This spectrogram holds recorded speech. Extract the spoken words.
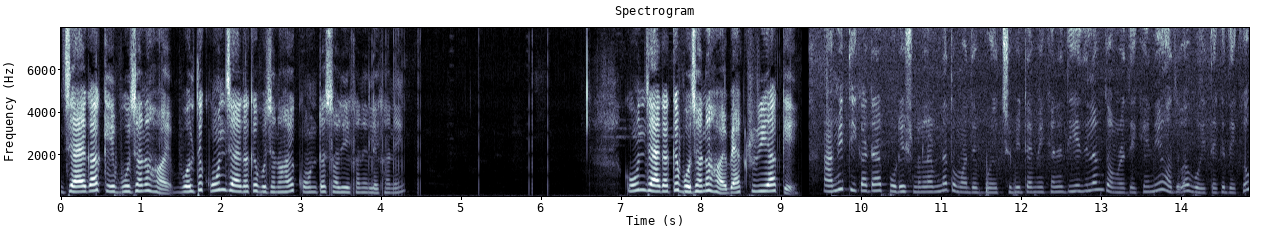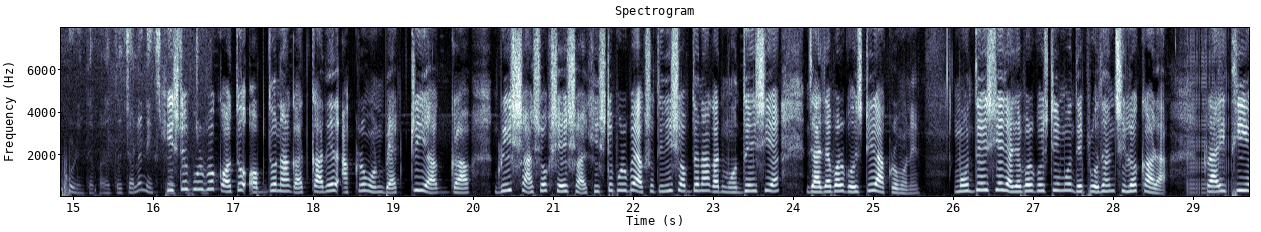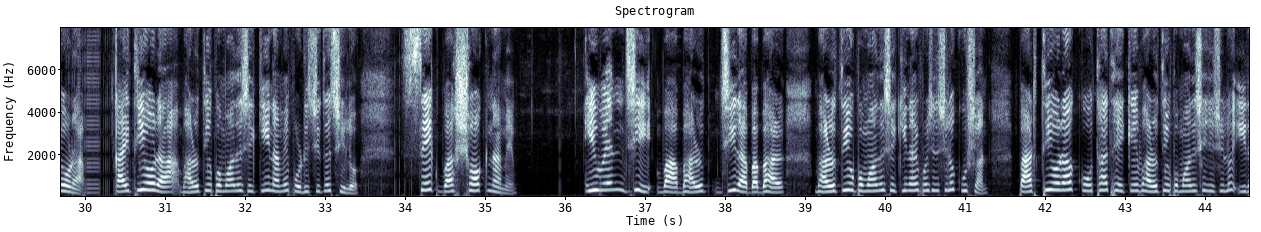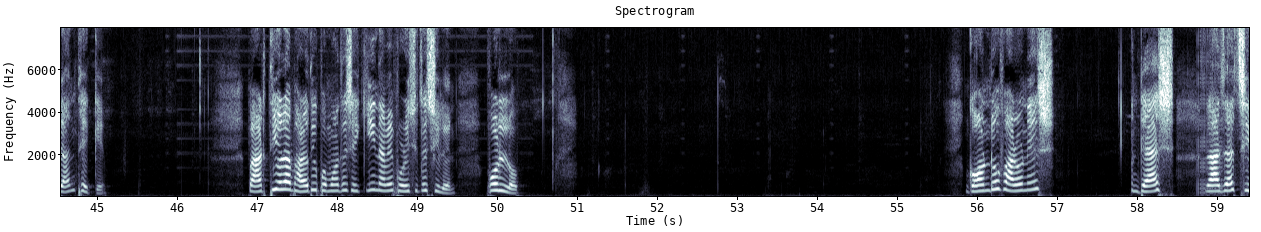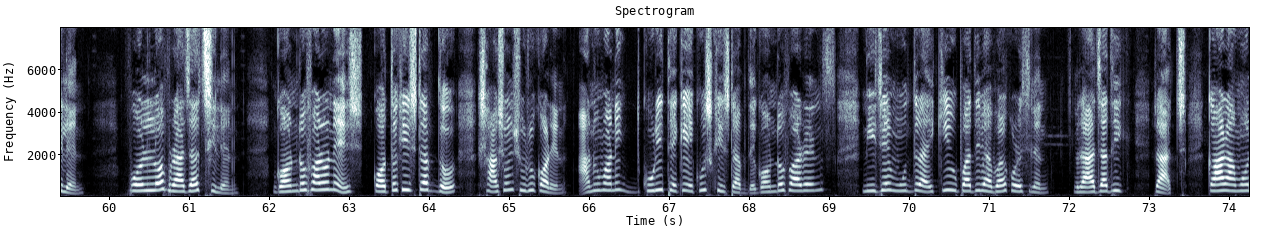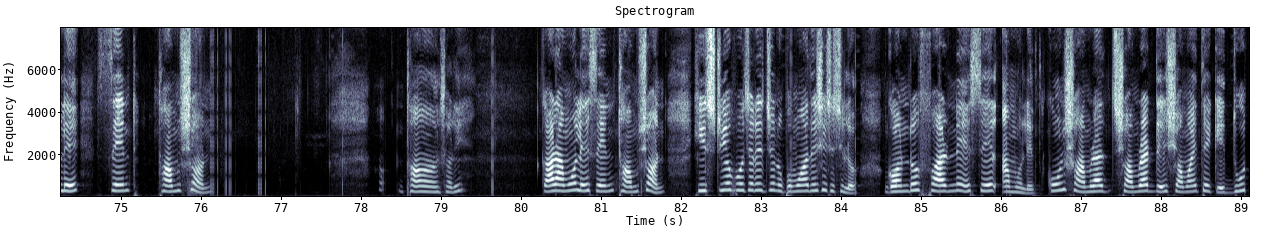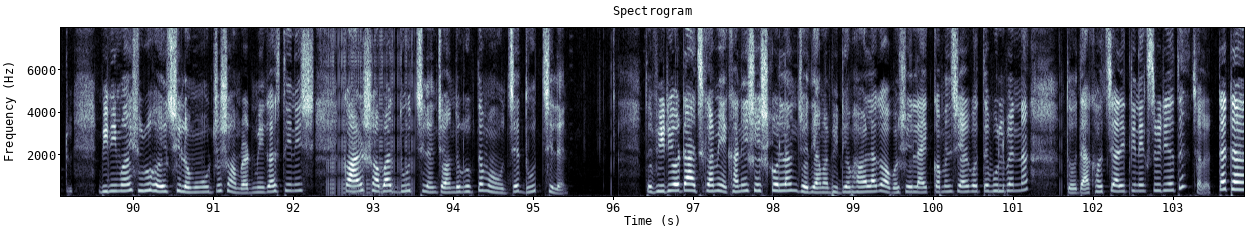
জায়গাকে বোঝানো হয়। বলতে কোন জায়গাকে বোঝানো হয়? কোনটা সরি এখানে লেখা নেই। কোন জায়গাকে বোঝানো হয়? ব্যাকটেরিয়াকে। আমি টিকাটা পড়ে শোনালাম না তোমাদের বইয়ের ছবিটা আমি এখানে দিয়ে দিলাম তোমরা দেখে নিও অথবা বই থেকে দেখেও পড়ে নিতে পারো। তো চলো নেক্সট খ্রিস্টপূর্ব কত অব্দ নাগাদ কাদের আক্রমণ ব্যাকটেরিয়া গ্রিস শাসক শেষ হয়? খ্রিস্টপূর্ব একশো তিরিশ অব্দ নাগাদ মধ্য এশিয়া যাযাবর গোষ্ঠীর আক্রমণে। মধ্য এশিয়া যাযাবর গোষ্ঠীর মধ্যে প্রধান ছিল কারা? ক্রাইথিওরা ক্রাইথিওরা ভারতীয় উপমহাদেশে কী নামে পরিচিত ছিল? শেখ বা শক নামে। ইউএনজি বা ভারত, জিরা বা ভারতীয় উপমহাদেশে কী নামে পরিচিত ছিল? কুষাণ। পার্থীয়রা কোথা থেকে ভারতীয় উপমহাদেশে এসেছিল? ইরান থেকে। পার্থীয়রা ভারতীয় উপমহাদেশে কী নামে পরিচিত ছিলেন? পল্লব। গন্ডফারনেস ড্যাশ রাজা ছিলেন। পল্লব রাজা ছিলেন। গন্ডফারনেস কত খ্রিস্টাব্দ শাসন শুরু করেন? আনুমানিক কুড়ি থেকে একুশ খ্রিস্টাব্দে। গন্ডফারেন্স নিজের মুদ্রায় কী উপাধি ব্যবহার করেছিলেন? রাজাধিক রাজ কার আমলে সেন্ট থমসন সরি কার আমলে সেন্ট থমসন খ্রিস্টীয় প্রচারের জন্য উপমহাদেশে এসেছিল? গন্ডফার্নেসের আমলে। কোন সম্রাট, সম্রাটদের সময় থেকে দুধ বিনিময় শুরু হয়েছিল? মৌর্য সম্রাট মেগাস্তিনিস কার সবার দূত ছিলেন? চন্দ্রগুপ্ত মৌর্যের দূত ছিলেন। তো ভিডিওটা আজকে আমি এখানেই শেষ করলাম। যদি আমার ভিডিও ভালো লাগে, অবশ্যই লাইক, কমেন্ট, শেয়ার করতে ভুলবেন না। তো দেখা হচ্ছে আরেকটি নেক্সট ভিডিওতে চলো, টাটা!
